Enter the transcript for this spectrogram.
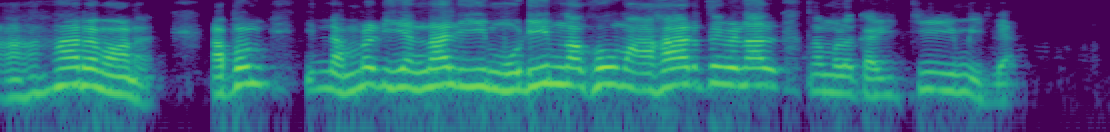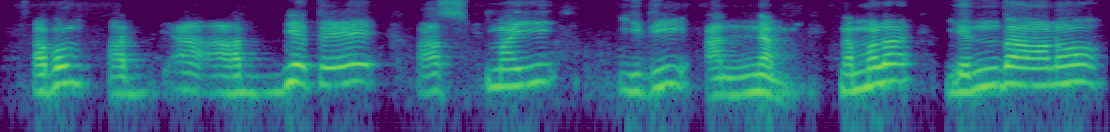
ആഹാരമാണ്. അപ്പം നമ്മൾ എന്നാൽ ഈ മുടിയും നഖവും ആഹാരത്തിൽ വീണാൽ നമ്മൾ കഴിക്കുകയുമില്ല. അപ്പം ആദ്യത്തെ അസ്മൈ ഇതി അന്നം. നമ്മൾ എന്താണോ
